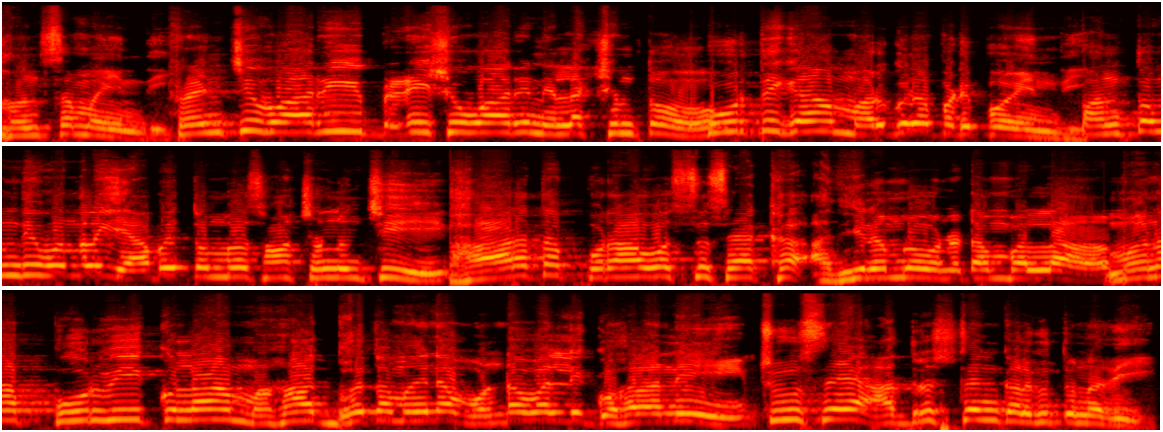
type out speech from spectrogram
ధ్వంసమైంది. ఫ్రెంచ్ వారి బ్రిటిష్ వారి నిర్లక్ష్యంతో పూర్తిగా మరుగున పడిపోయింది. పంతొమ్మిది వందల యాభై తొమ్మిదో సంవత్సరం నుంచి భారత పురావస్తు శాఖ అధీనంలో ఉండటం వల్ల మన పూర్వీకుల మహాద్భుతమైన ఉండవల్లి గుహలని చూసే అదృష్టం కలుగుతున్నది.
